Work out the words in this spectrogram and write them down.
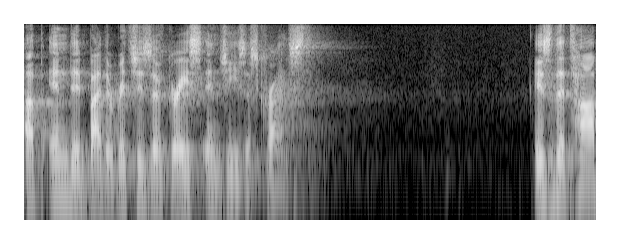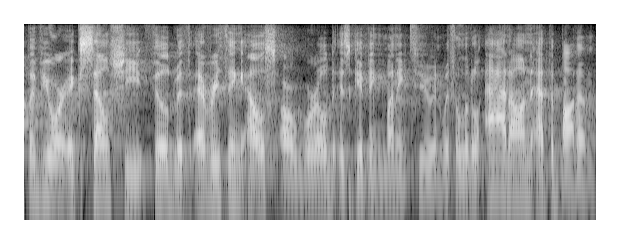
upended by the riches of grace in Jesus Christ? Is the top of your Excel sheet filled with everything else our world is giving money to, and with a little add on at the bottom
